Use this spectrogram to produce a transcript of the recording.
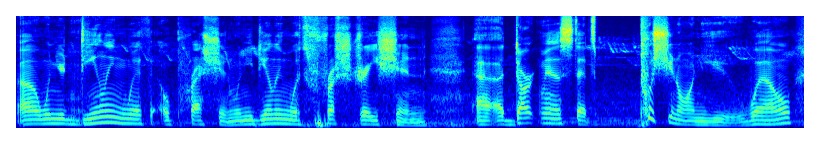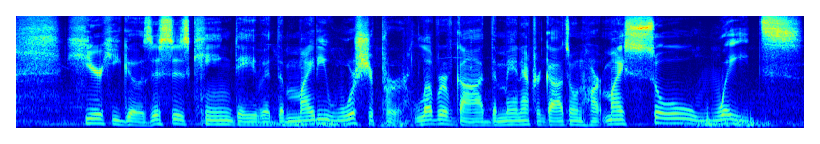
Uh, when you're dealing with oppression, when you're dealing with frustration, uh, a darkness that's pushing on you, well, here he goes. This is King David, the mighty worshiper, lover of God, the man after God's own heart. My soul waits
